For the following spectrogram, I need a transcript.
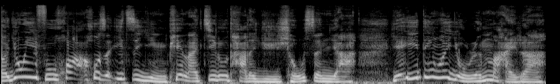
呃，用一幅画或者一支影片来记录他的羽球生涯，也一定会有人买的啊。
